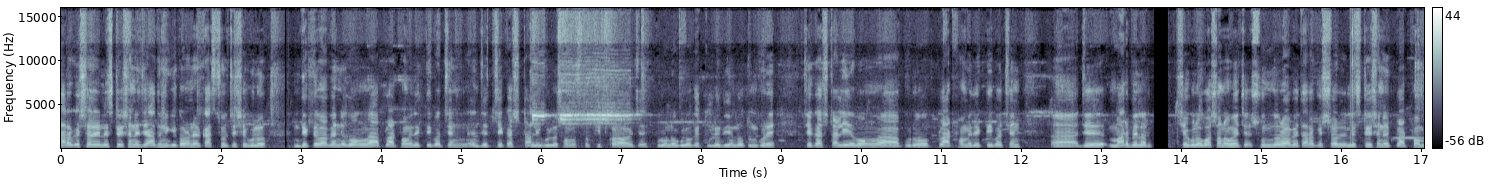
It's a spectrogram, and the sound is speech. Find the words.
তারকেশ্বর রেল স্টেশনে যে আধুনিকীকরণের কাজ চলছে, সেগুলো দেখতে পাবেন এবং প্ল্যাটফর্মে দেখতেই পাচ্ছেন, যে চেকার টালিগুলো সমস্ত ফিট করা হয়েছে। পুরোনোগুলোকে তুলে দিয়ে নতুন করে চেকার টালি এবং পুরো প্ল্যাটফর্মে দেখতেই পাচ্ছেন যে মার্বেল আর সেগুলো বসানো হয়েছে। সুন্দরভাবে তারকেশ্বর রেল স্টেশনের প্ল্যাটফর্ম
